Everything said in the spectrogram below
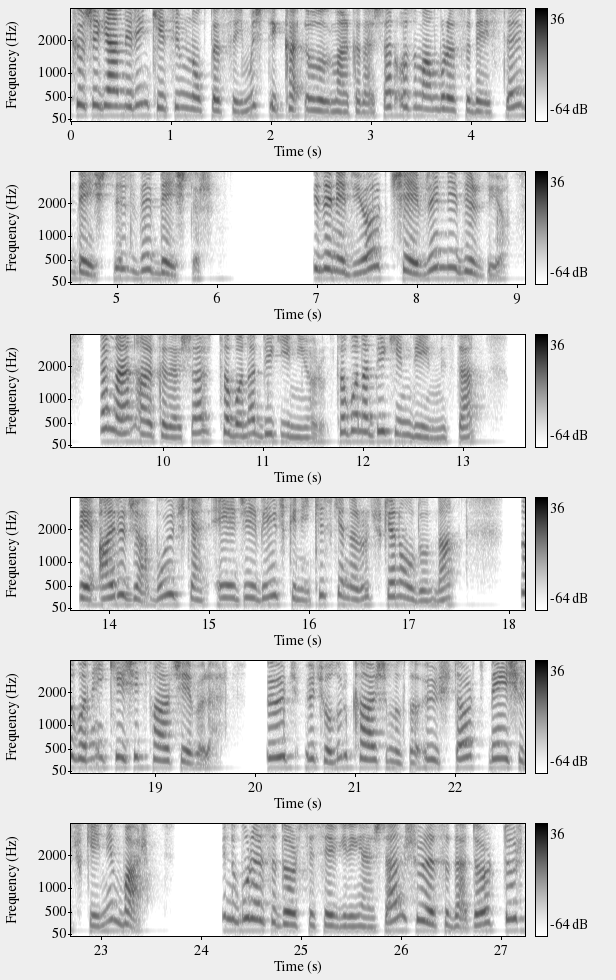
köşegenlerin kesim noktasıymış. Dikkatli olalım arkadaşlar. O zaman burası 5 ise 5'tir ve 5'tir. Bize ne diyor? Çevre nedir diyor. Hemen arkadaşlar tabana dik iniyorum. Tabana dik indiğimizden ve ayrıca bu üçgen ECB üçgeni ikizkenar üçgen olduğundan tabanı iki eşit parçaya böler. 3, 3 olur. Karşımızda 3, 4, 5 üçgeni var. Şimdi burası 4 ise sevgili gençler şurası da 4'tür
